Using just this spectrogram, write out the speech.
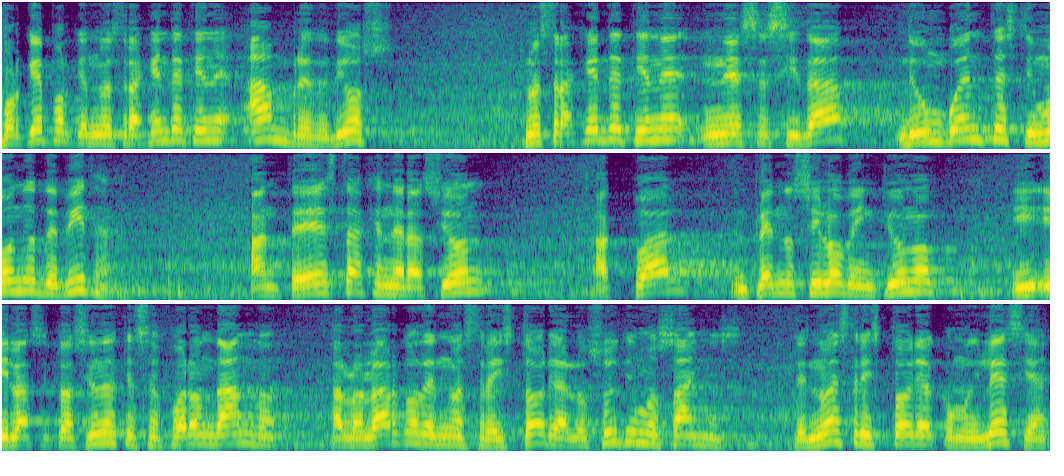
¿Por qué? Porque nuestra gente tiene hambre de Dios. Nuestra gente tiene necesidad de un buen testimonio de vida ante esta generación actual, en pleno siglo XXI, y, y, las situaciones que se fueron dando a lo largo de nuestra historia, los últimos años de nuestra historia como iglesia,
